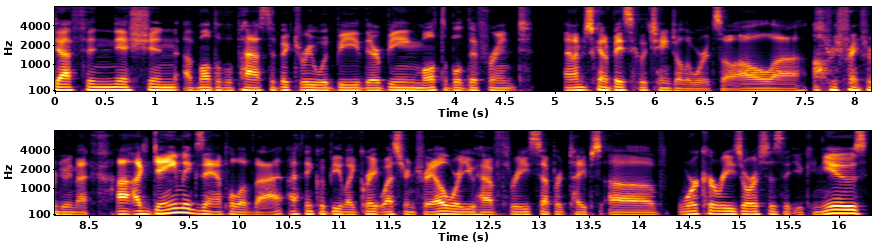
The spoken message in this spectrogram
definition of multiple paths to victory would be there being multiple different and I'm just going to basically change all the words, so I'll uh, I'll refrain from doing that. Uh, a game example of that, I think, would be like Great Western Trail, where you have three separate types of worker resources that you can use.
